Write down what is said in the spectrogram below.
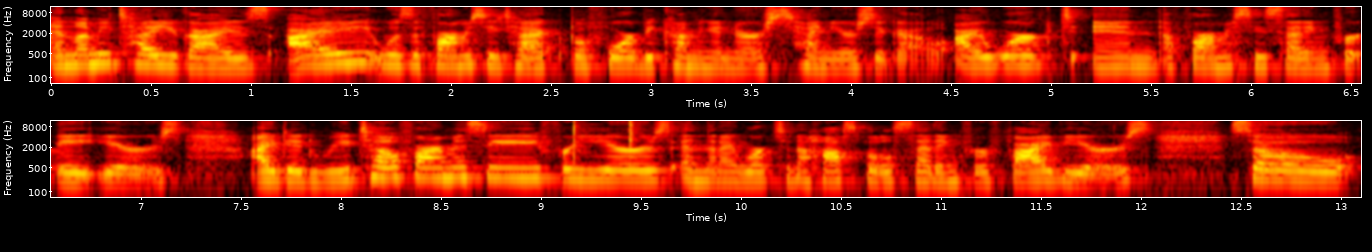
and let me tell you guys, I was a pharmacy tech before becoming a nurse 10 years ago. I worked in a pharmacy setting for eight years. I did retail pharmacy for years, and then I worked in a hospital setting for five years. So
